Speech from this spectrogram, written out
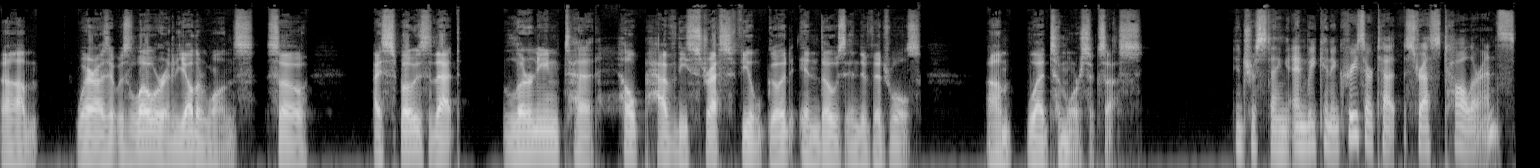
um, whereas it was lower in the other ones. So I suppose that learning to help have the stress feel good in those individuals um, led to more success. Interesting. And we can increase our te- stress tolerance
